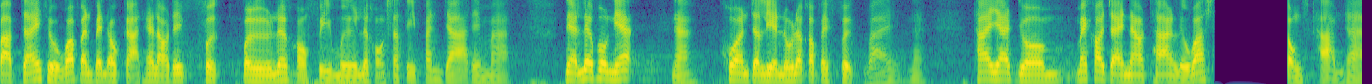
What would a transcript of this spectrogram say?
ปรับใจให้ถูกว่ามันเป็นโอกาสให้เราได้ฝึกปือเรื่องของฝีมือเรื่องของสติปัญญาได้มาก เนี่ยเรื่องพวกนี้นะควรจะเรียนรู้แล้วก็ไปฝึกไว้นะถ้าญาติโยมไม่เข้าใจแนวทางหรือว่าสงถามได้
